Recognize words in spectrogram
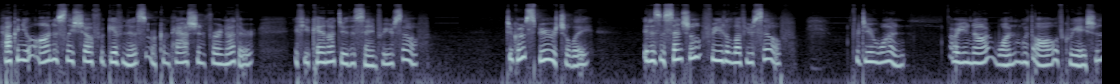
How can you honestly show forgiveness or compassion for another if you cannot do the same for yourself? To grow spiritually, it is essential for you to love yourself. For, dear one, are you not one with all of creation?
